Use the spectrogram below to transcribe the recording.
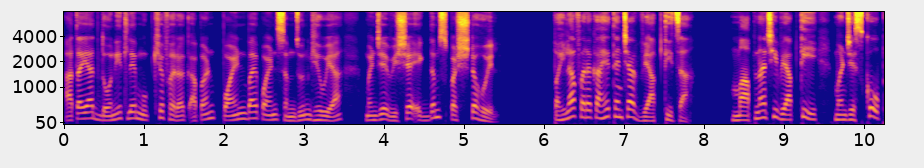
आता या दोन्हीतले मुख्य फरक आपण पॉइंट बाय पॉइंट समजून घेऊया म्हणजे विषय एकदम स्पष्ट होईल. पहिला फरक आहे त्यांच्या व्याप्तीचा. मापनाची व्याप्ती म्हणजे स्कोप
